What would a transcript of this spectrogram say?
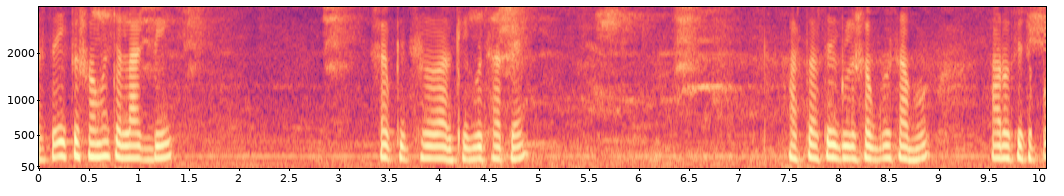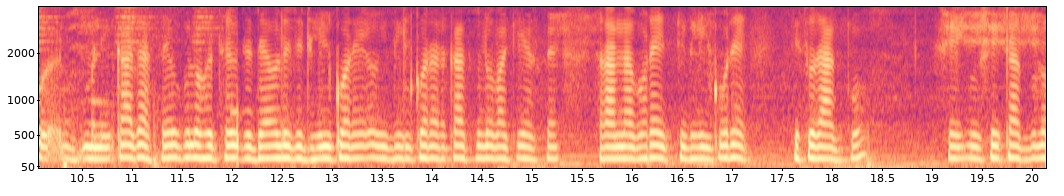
আছে। একটু সময় তো লাগবেই সব কিছু আর কি গোছাতে। আস্তে আস্তে এগুলো সব গোছাবো। আরও কিছু মানে কাজ আছে, ওগুলো হচ্ছে যে দেওয়ালে যে ঢিল করে, ওই ঢিল করার কাজগুলো বাকি আছে। রান্নাঘরে একটু ঢিল করে কিছু রাখব সেইগুলো সেই কাজগুলো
